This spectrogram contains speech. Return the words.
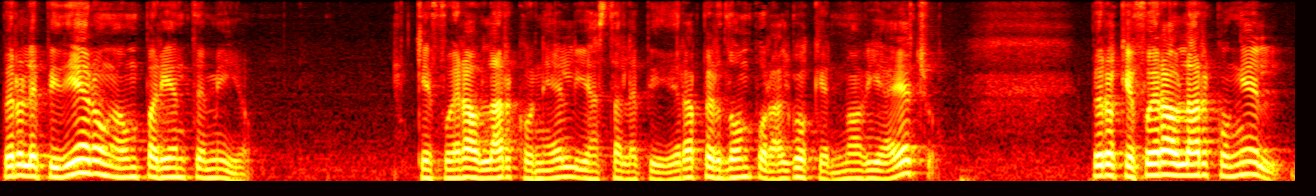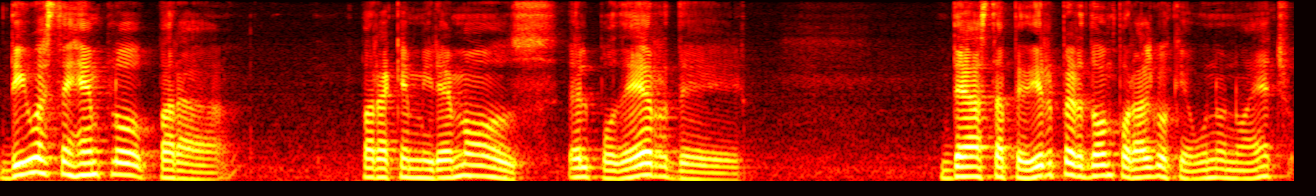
Pero le pidieron a un pariente mío que fuera a hablar con él y hasta le pidiera perdón por algo que no había hecho. Pero que fuera a hablar con él. Digo este ejemplo para, para que miremos el poder de, de hasta pedir perdón por algo que uno no ha hecho.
